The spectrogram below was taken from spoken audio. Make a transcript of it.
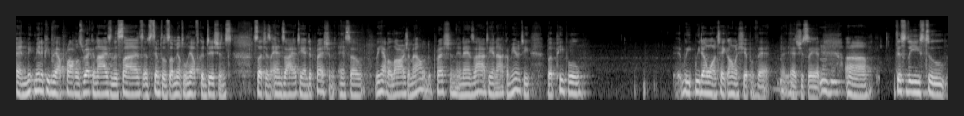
And ma- many people have problems recognizing the signs and symptoms of mental health conditions such as anxiety and depression. And so we have a large amount of depression and anxiety in our community, but people, we, we don't want to take ownership of that, as you said. Uh, this leads to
